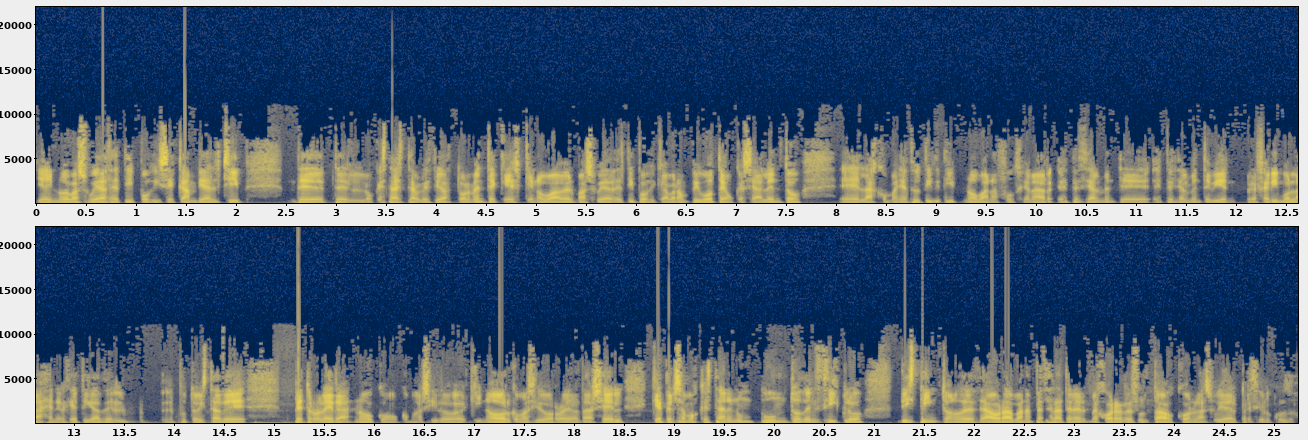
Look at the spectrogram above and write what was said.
y hay nuevas subidas de tipos y se cambia el chip de, lo que está establecido actualmente, que es que no va a haber más subidas de tipos y que habrá un pivote, aunque sea lento, eh, las compañías de utilities no van a funcionar especialmente, especialmente bien. Preferimos las energéticas del, del punto de vista de petroleras, ¿no? Como, como, ha sido Equinor, como ha sido Royal Dutch Shell, que pensamos que están en un punto del ciclo distinto, ¿no? Desde ahora van a empezar a tener mejores resultados con la subida del precio del crudo.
